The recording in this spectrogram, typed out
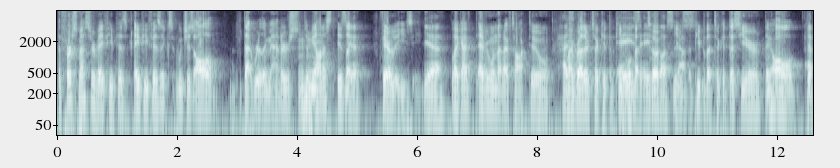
The first semester of AP, AP Physics, which is all that really matters, to be Mhm. honest, is like Yeah. Fairly easy. yeah. Like I've everyone that I've talked to, Has my brother took it. The people A's, that A took, pluses. yeah, the people that took it this year, they Mhm. all did Absolutely.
